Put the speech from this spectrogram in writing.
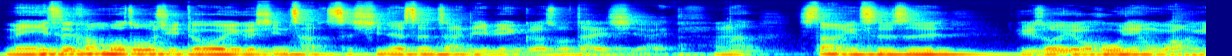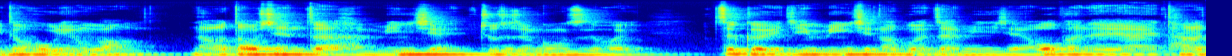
每一次康波周期都有一个新产新的生产力变革所带起来。那上一次是比如说有互联网、移动互联网，然后到现在很明显就是人工智慧。这个已经明显到不能再明显。OpenAI 它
